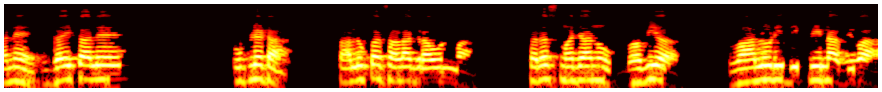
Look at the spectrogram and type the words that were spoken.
અને ગઈકાલે ઉપલેટા તાલુકા શાળા ગ્રાઉન્ડમાં સરસ મજાનું ભવ્ય વાલોડી દીકરીના વિવાહ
